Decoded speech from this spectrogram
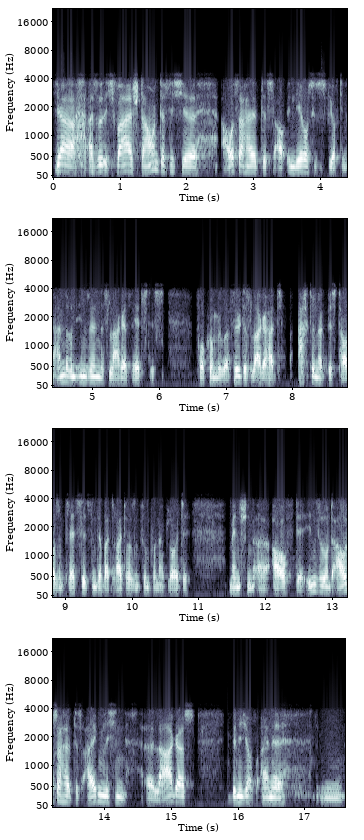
Ja, also ich war erstaunt, dass ich äh, außerhalb des, in Leros ist es wie auf den anderen Inseln, das Lager selbst ist vollkommen überfüllt. Das Lager hat 800 bis 1000 Plätze, es sind aber 3500 Leute, Menschen äh, auf der Insel. Und außerhalb des eigentlichen äh, Lagers bin ich auf eine hm,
